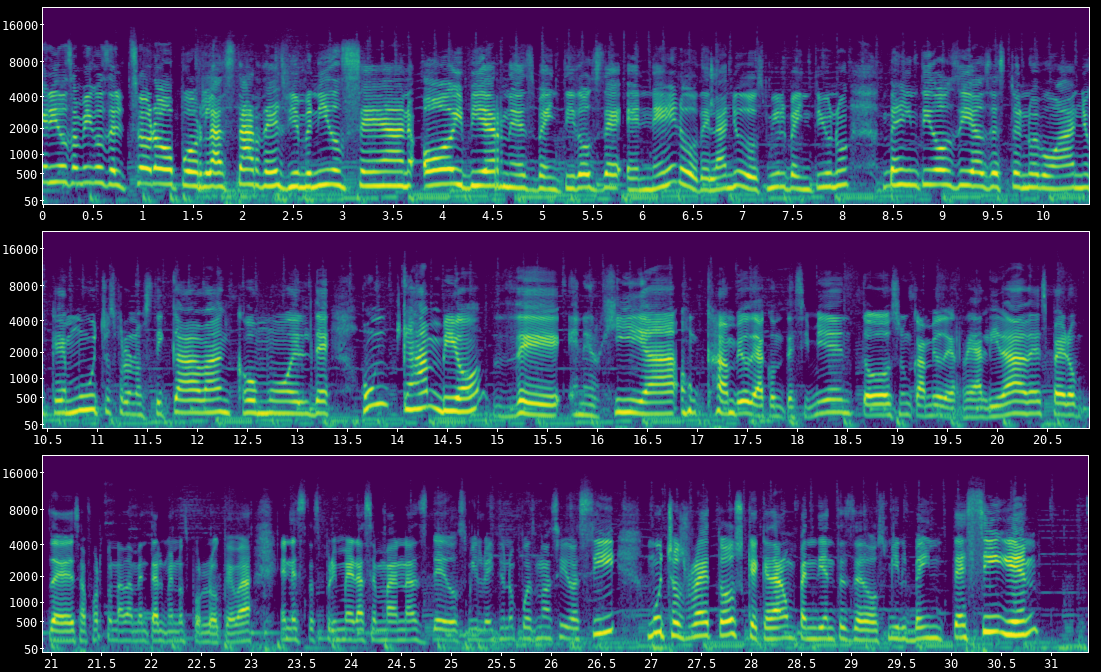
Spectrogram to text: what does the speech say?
queridos amigos del Choro por las tardes? Bienvenidos sean hoy viernes 22 de enero del año 2021, 22 días de este nuevo año que muchos pronosticaban como el de un cambio de energía, un cambio de acontecimientos, un cambio de realidades, pero desafortunadamente al menos por lo que va en estas primeras semanas de 2021 pues no ha sido así. Muchos retos que quedaron pendientes de 2020 siguen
